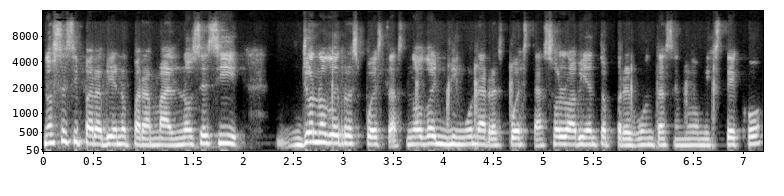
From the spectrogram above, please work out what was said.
No sé si para bien o para mal, no sé si yo no doy respuestas, no doy ninguna respuesta, solo aviento preguntas en Nuevo Mixteco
